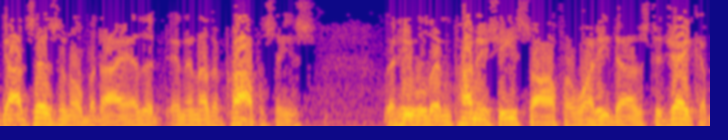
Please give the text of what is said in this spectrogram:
God says in Obadiah that and in other prophecies that he will then punish Esau for what he does to Jacob.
